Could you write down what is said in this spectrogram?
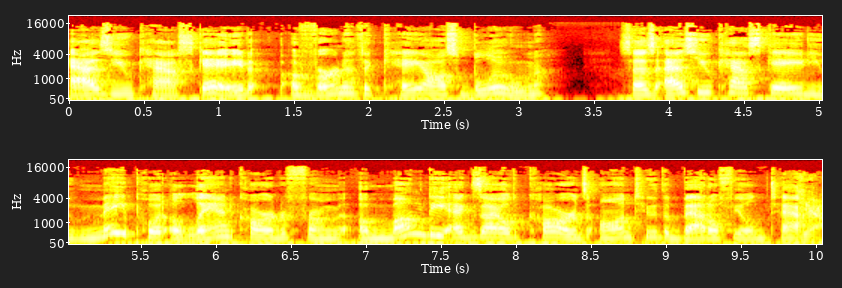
as you cascade. Averna the Chaos Bloom says, as you cascade, you may put a land card from among the exiled cards onto the battlefield tapped. Yeah,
